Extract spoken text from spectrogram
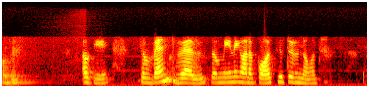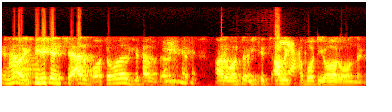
Abhi? Okay. So went well. So meaning on a positive note. No, Uh, you can share whatever you have learned, or what it's all yeah. about your own uh,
